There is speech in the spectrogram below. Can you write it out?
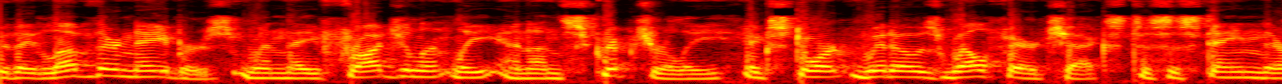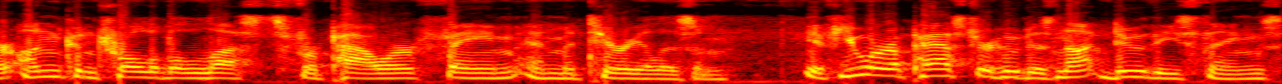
Do they love their neighbors when they fraudulently and unscripturally extort widows' welfare checks to sustain their uncontrollable lusts for power, fame, and materialism? If you are a pastor who does not do these things,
